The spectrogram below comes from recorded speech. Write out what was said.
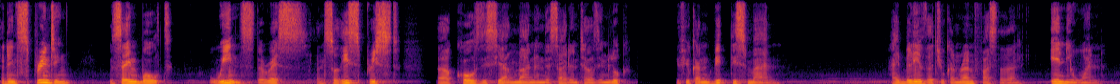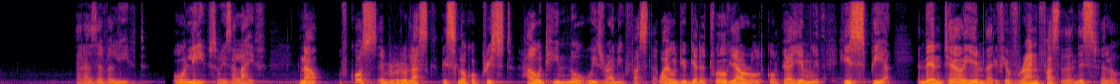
And in sprinting, Usain Bolt wins the race. And so this priest uh, calls this young man on the side and tells him, look, if you can beat this man, I believe that you can run faster than anyone that has ever lived or lives or is alive. Now, of course, everybody will ask this local priest, how would he know who is running faster? Why would you get a 12 year old, compare him with his spear? and then tell him that if you've run faster than this fellow,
